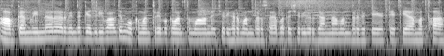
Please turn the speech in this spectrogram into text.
ਆਪ ਕਨਵੀਨਰ ਅਰਵਿੰਦ ਕੇਜਰੀਵਾਲ ਤੇ ਮੁੱਖ ਮੰਤਰੀ ਭਗਵੰਤ ਮਾਨ ਨੇ ਸ੍ਰੀ ਹਰਮੰਦਰ ਸਾਹਿਬ ਅਤੇ ਸ੍ਰੀ ਦੁਰਗਾਨਾ ਮੰਦਿਰ ਵਿਖੇ ਟੇਕਿਆ ਮੱਥਾ।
